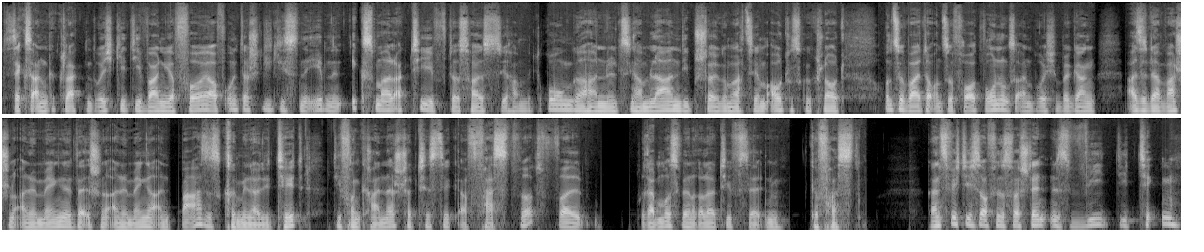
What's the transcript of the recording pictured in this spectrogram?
sechs Angeklagten durchgeht, die waren ja vorher auf unterschiedlichsten Ebenen x-mal aktiv. Das heißt, sie haben mit Drogen gehandelt, sie haben Ladendiebstahl gemacht, sie haben Autos geklaut und so weiter und so fort, Wohnungseinbrüche begangen. Also da war schon eine Menge, da ist schon eine Menge an Basiskriminalität, die von keiner Statistik erfasst wird, weil Remos werden relativ selten gefasst. Ganz wichtig ist auch für das Verständnis, wie die ticken,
